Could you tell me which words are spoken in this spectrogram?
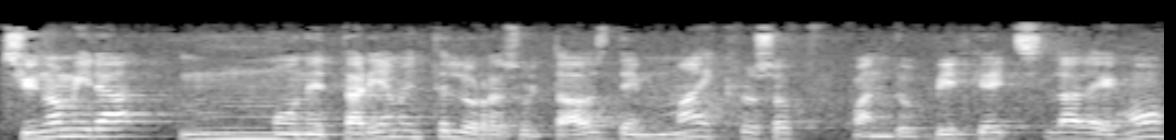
Si uno mira monetariamente los resultados de Microsoft cuando Bill Gates la dejó,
